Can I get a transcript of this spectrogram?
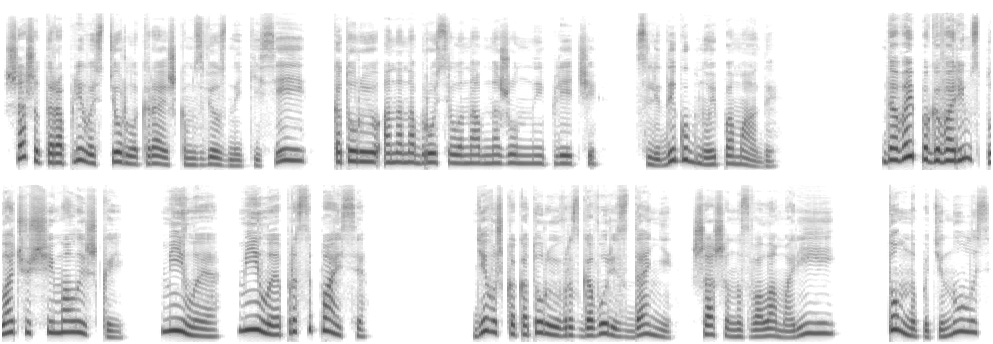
Шаша торопливо стерла краешком звездной кисеи, которую она набросила на обнаженные плечи, следы губной помады. Давай поговорим с плачущей малышкой. Милая, милая, просыпайся. Девушка, которую в разговоре с Данни Шаша назвала Марией, томно потянулась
